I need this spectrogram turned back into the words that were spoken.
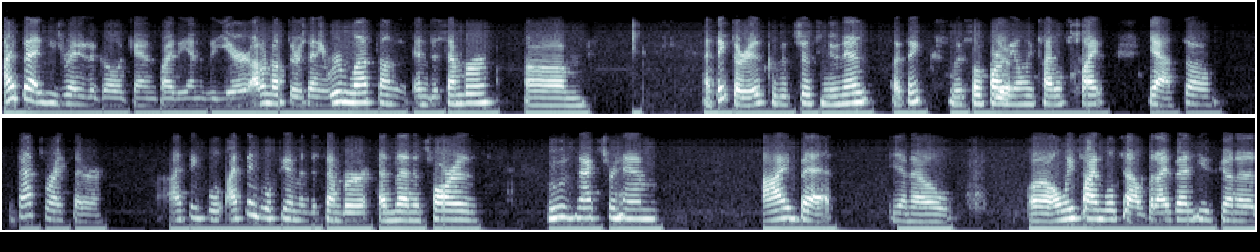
I bet he's ready to go again by the end of the year. I don't know if there's any room left on in December. Um, I think there is because it's just Nunes. I think was so far yeah. the only title fight. Yeah, so that's right there. I think we'll I think we'll see him in December. And then as far as who's next for him, I bet you know uh, only time will tell. But I bet he's gonna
